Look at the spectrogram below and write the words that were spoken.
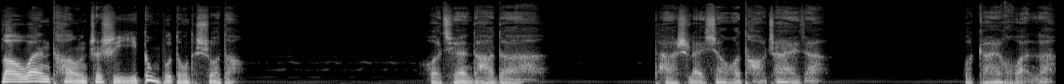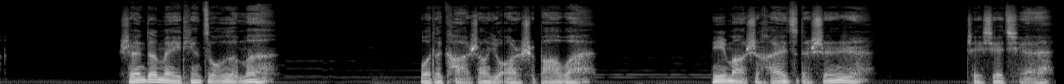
老万躺着是一动不动的说道：“我欠他的，他是来向我讨债的，我该还了，省得每天做噩梦。我的卡上有二十八万，密码是孩子的生日，这些钱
